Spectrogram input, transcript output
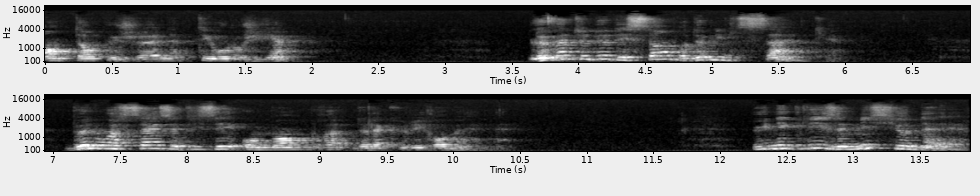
en tant que jeune théologien. Le 22 décembre 2005, Benoît XVI disait aux membres de la curie romaine Une église missionnaire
